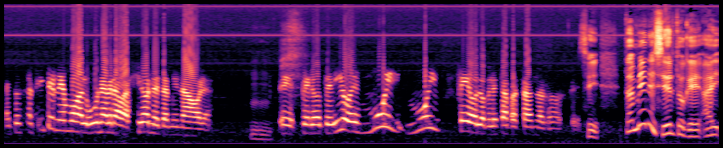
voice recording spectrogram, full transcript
Entonces así tenemos algunas grabaciones también ahora. Eh, pero te digo, es muy, muy feo lo que le está pasando a los docentes. Sí, también es cierto que hay,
